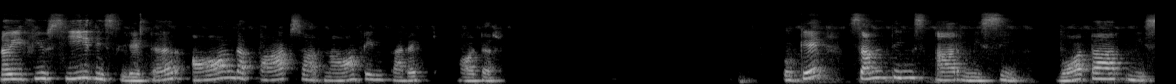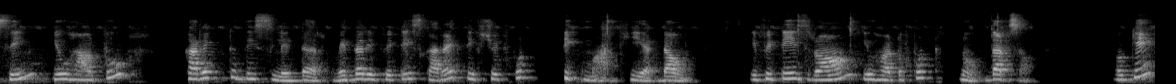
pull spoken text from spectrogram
Now, if you see this letter, all the parts are not in correct order. Okay, some things are missing. What are missing? You have to correct this letter. Whether if it is correct, if you should put tick mark here down. If it is wrong, you have to put no, that's all. Okay,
